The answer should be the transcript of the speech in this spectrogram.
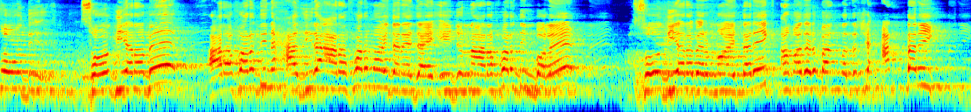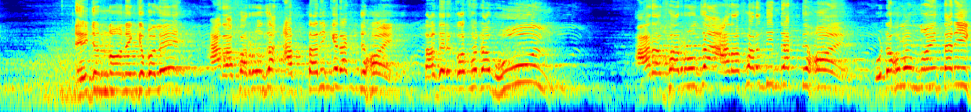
সৌদি সৌদি আরবে, আরাফার দিন হাজিরা আরাফার ময়দানে যায়। এই জন্য আরাফার দিন বলে সৌদি আরবের নয় তারিখ, আমাদের বাংলাদেশে আট তারিখ। এই জন্য অনেকে বলে আরাফার রোজা আট তারিখে রাখতে হয়। তাদের কথাটা ভুল। আরাফার রোজা আরাফার দিন রাখতে হয়। ওটা হলো নয় তারিখ।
